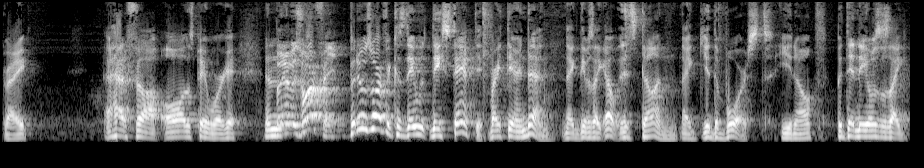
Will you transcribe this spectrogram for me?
right? I had to fill out all this paperwork, and But it was worth it. but it was worth it because they they stamped it right there and then. Like they was like, oh, it's done. Like you're divorced, you know. But then they also was like,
